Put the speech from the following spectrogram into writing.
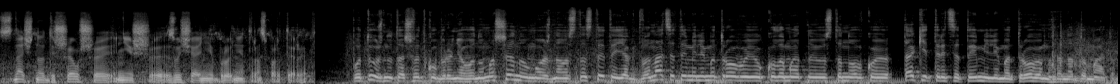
значно дешевше ніж звичайні бронетранспортери. Потужну та швидку броньовану машину можна оснастити як 12-мм кулеметною установкою, так і 30-мм гранатометом.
